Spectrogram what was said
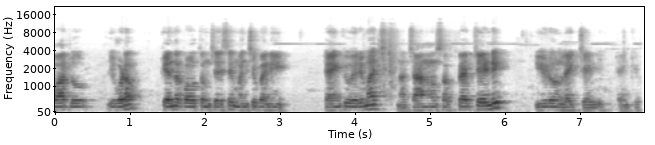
అవార్డులు ఇవ్వడం కేంద్ర ప్రభుత్వం చేసే మంచి పని. థ్యాంక్ యూ వెరీ మచ్ నా ఛానల్ సబ్స్క్రైబ్ చేయండి. ఈ వీడియోని లైక్ చేయండి. థ్యాంక్ యూ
